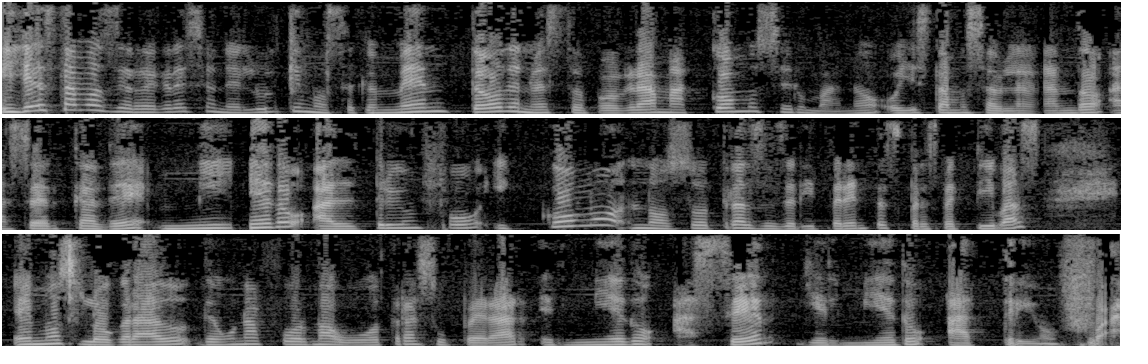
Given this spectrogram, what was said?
Y ya estamos de regreso en el último segmento de nuestro programa Como Ser Humano. Hoy estamos hablando acerca de miedo al triunfo y cómo nosotras desde diferentes perspectivas hemos logrado de una forma u otra superar el miedo a ser y el miedo a triunfar.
